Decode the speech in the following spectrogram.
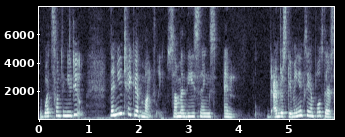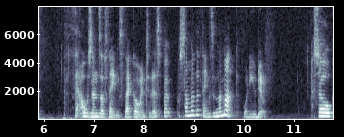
what's something you do? Then you take it monthly. Some of these things and I'm just giving examples. There's thousands of things that go into this, but some of the things in the month. What do you do? So,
